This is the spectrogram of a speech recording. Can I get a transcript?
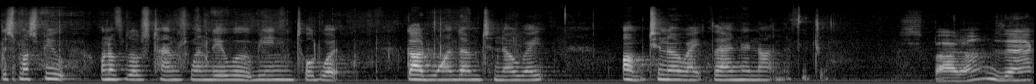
This must be one of those times when they were being told what God wanted them to know right, um, to know right then and not in the future. Spot on, Zach.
